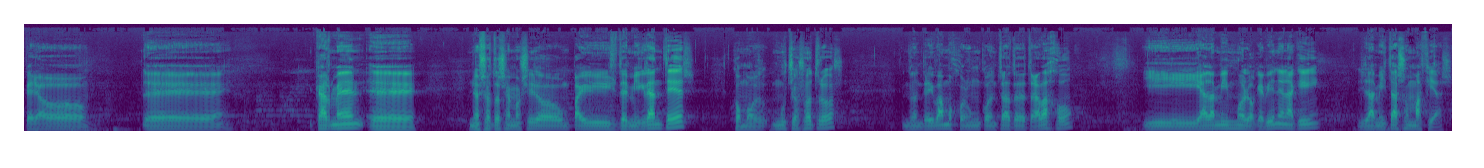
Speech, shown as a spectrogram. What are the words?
pero eh, Carmen, eh, nosotros hemos sido un país de migrantes, como muchos otros, donde íbamos con un contrato de trabajo y ahora mismo lo que vienen aquí, la mitad son mafias.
